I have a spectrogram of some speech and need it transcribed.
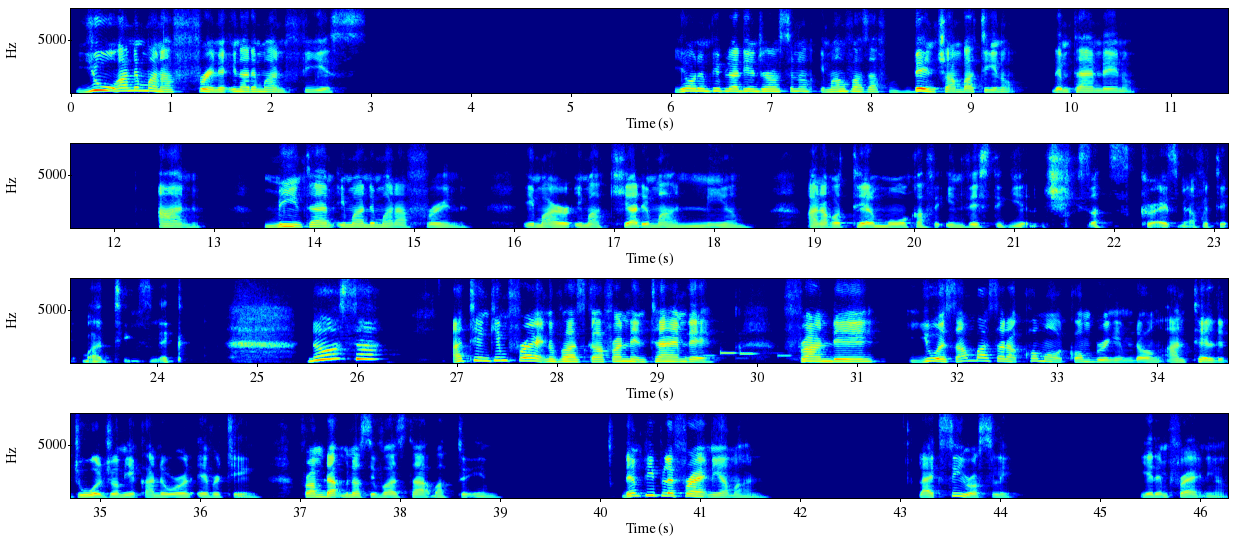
You and the man are friend in the man face. Yo, them people are dangerous, you know. Him have a bench and batty, you know. Them time there, you know. And meantime, him and the man are friend. Him a, a carry the man name. And I go tell MOCA to investigate. Jesus Christ, me have to take bad things, make. No, sir. I think him frightened Vasca from the time there. From the US ambassador come out, come bring him down and tell the whole Jamaica and the world everything. From that, me not see talk back to him. Them people are frightened you, man. Like seriously. Yeah, them frightened you.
